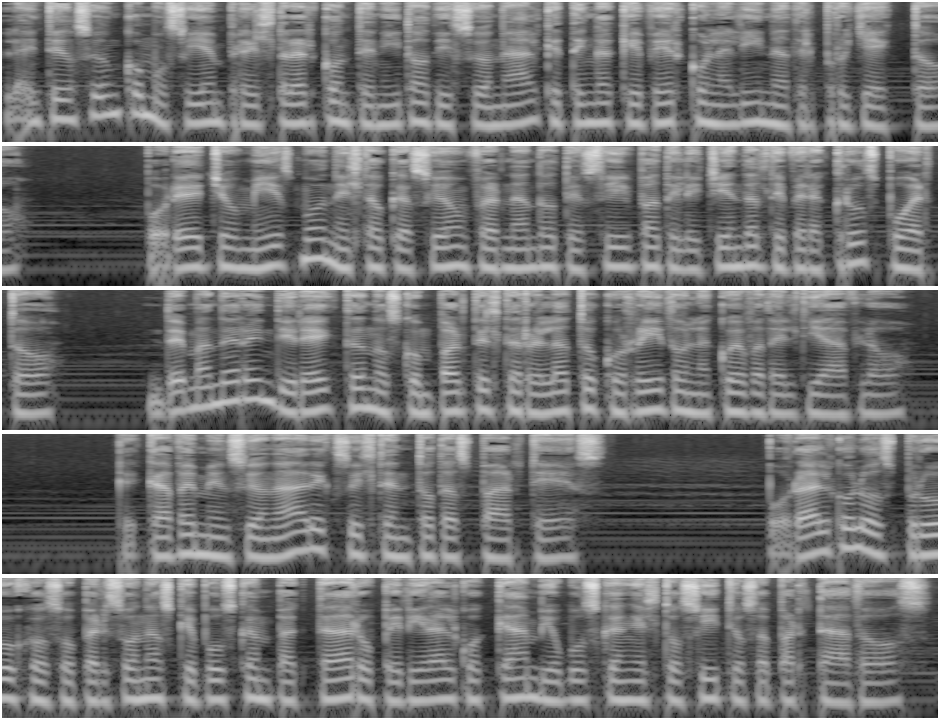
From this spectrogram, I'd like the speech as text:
La intención, como siempre, es traer contenido adicional que tenga que ver con la línea del proyecto. Por ello mismo, en esta ocasión, Fernando de Silva de Leyendas de Veracruz Puerto, de manera indirecta nos comparte este relato ocurrido en la Cueva del Diablo, que cabe mencionar existe en todas partes. Por algo los brujos o personas que buscan pactar o pedir algo a cambio buscan estos sitios apartados,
